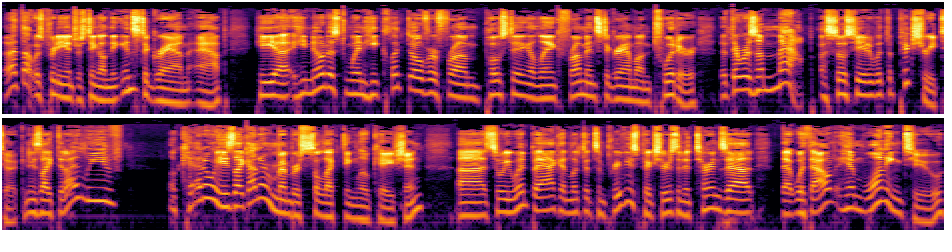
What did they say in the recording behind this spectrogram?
that I thought was pretty interesting on the Instagram app. He, uh, he noticed when he clicked over from posting a link from Instagram on Twitter that there was a map associated with the picture he took. And he's like, did I leave... Okay, I don't. He's like, I don't remember selecting location. Uh, so he went back and looked at some previous pictures, and it turns out that without him wanting to,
